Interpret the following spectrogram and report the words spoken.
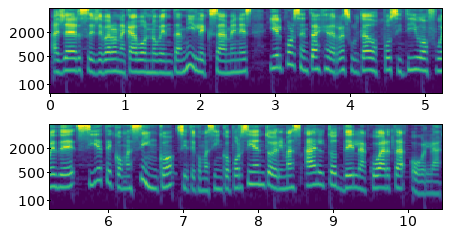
Ayer se llevaron a cabo 90.000 exámenes y el porcentaje de resultados positivos fue de 7,5, 7,5%, el más alto de la cuarta ola.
